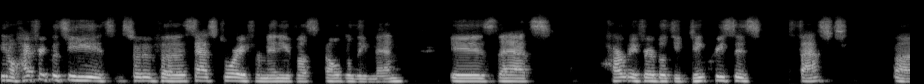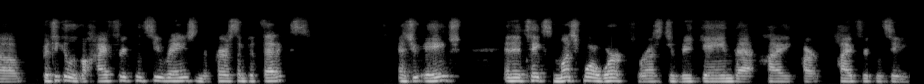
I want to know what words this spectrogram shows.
you know, high frequency is sort of a sad story for many of us elderly men is that heart rate variability decreases fast, uh, particularly the high frequency range in the parasympathetics as you age. And it takes much more work for us to regain that high heart, high frequency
